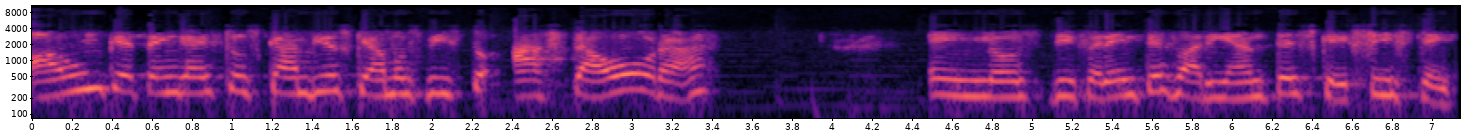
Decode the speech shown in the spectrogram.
aunque tenga estos cambios que hemos visto hasta ahora, en los diferentes variantes que existen.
